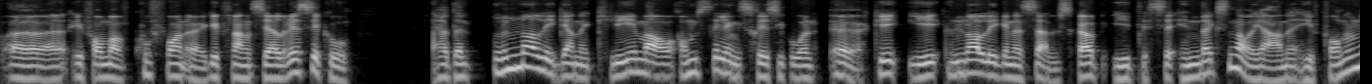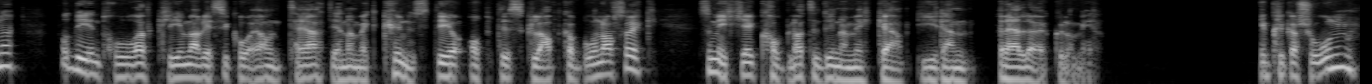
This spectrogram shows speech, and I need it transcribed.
uh, i form av hvorfor en øker finansiell risiko, er at den underliggende klima- og omstillingsrisikoen øker i underliggende selskap i disse indeksene, og gjerne i fondene, fordi en tror at klimarisiko er håndtert gjennom et kunstig og optisk lavt karbonavtrykk som ikke er kobla til dynamikker i den reelle økonomien. Implikasjonen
